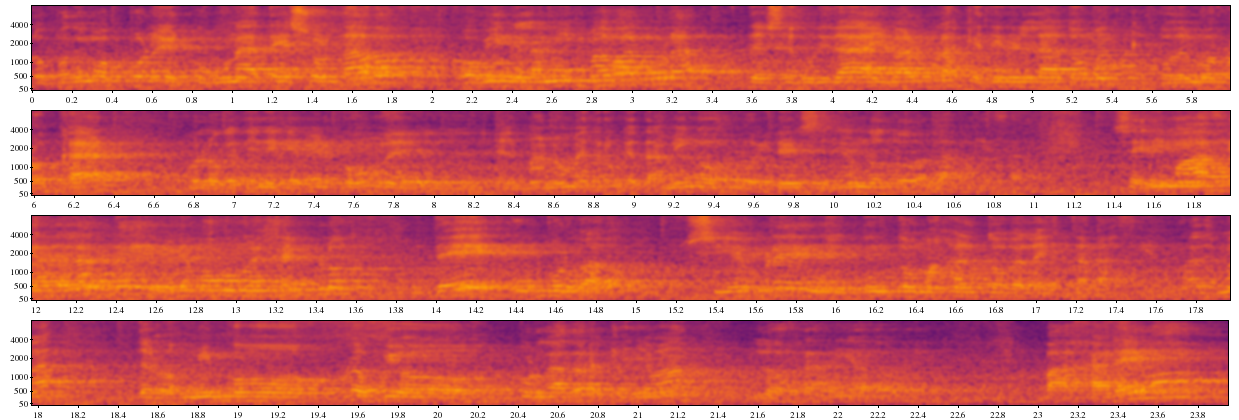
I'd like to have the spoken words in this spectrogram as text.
Lo podemos poner con una T soldado o bien en la misma válvula de seguridad hay válvulas que tienen la toma que podemos roscar con lo que tiene que ver con el, manómetro que también os lo iré enseñando todas las piezas. Seguimos hacia adelante y veremos un ejemplo de un purgador, siempre en el punto más alto de la instalación, además de los mismos propios purgadores que llevan los radiadores. Bajaremos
